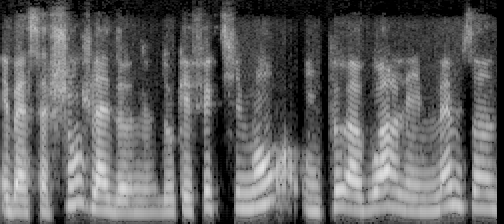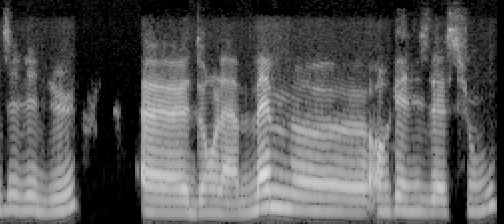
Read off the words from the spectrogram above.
eh ben, ça change la donne. Donc effectivement, on peut avoir les mêmes individus dans la même organisation,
